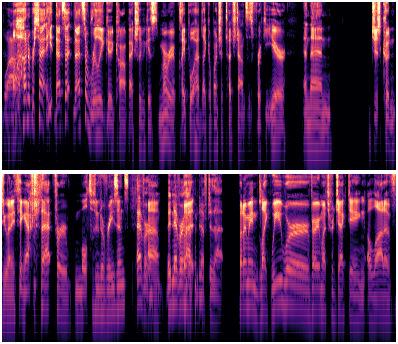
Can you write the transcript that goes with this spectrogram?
Wow. A hundred percent. He- That's a that's a really good comp actually because remember Claypool had like a bunch of touchdowns his rookie year and then just couldn't do anything after that for multitude of reasons. Ever. Um, it never but- happened after that. But I mean, like we were very much projecting a lot of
